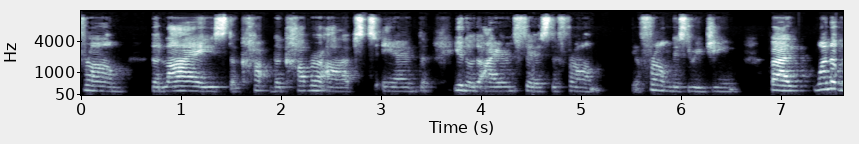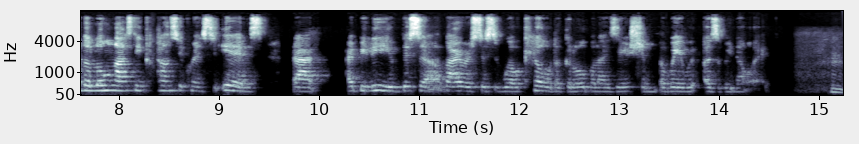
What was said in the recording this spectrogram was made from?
from the lies, the, co- the cover-ups, and, you know, the iron fist from, from this regime. But one of the long-lasting consequences is that I believe this uh, viruses will kill the globalization the way we, as we know it. Hmm.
